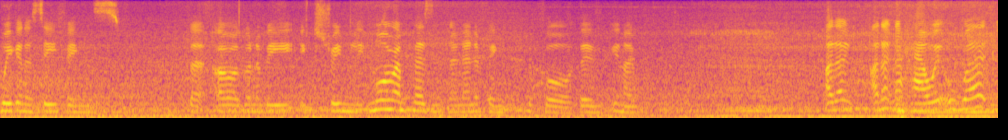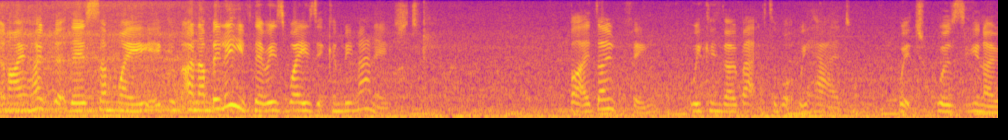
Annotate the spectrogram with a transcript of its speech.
we're going to see things that are going to be extremely more unpleasant than anything before. There's, you know, I don't, I don't know how it will work, and I hope that there's some way, it can, and I believe there is ways it can be managed. But I don't think we can go back to what we had, which was, you know,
